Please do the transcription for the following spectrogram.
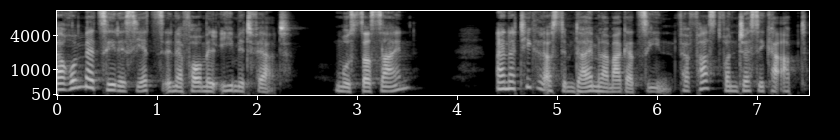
Warum Mercedes jetzt in der Formel E mitfährt? Muss das sein? Ein Artikel aus dem Daimler Magazin, verfasst von Jessica Abt.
